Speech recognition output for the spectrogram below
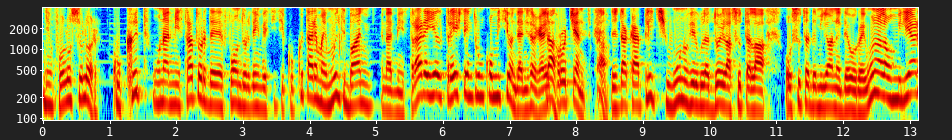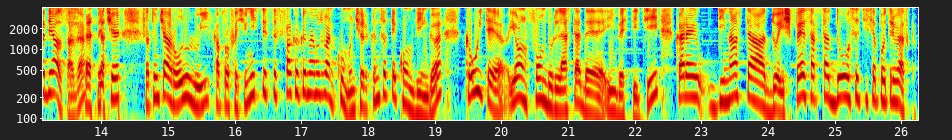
E în folosul lor. Cu cât un administrator de fonduri de investiții, cu cât are mai mulți bani în administrare, el trăiește într-un comision de administrare, care Da. e procent. Da. Deci dacă aplici 1,2% la 100 de milioane de euro, e una la un miliard de alta, da? Deci, e- și atunci rolul lui ca profesionist este să facă cât mai mulți bani. Cum? Încercând să te convingă că, uite, eu am fondurile astea de investiții, care din astea 12 s-ar putea două să ți se potrivească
